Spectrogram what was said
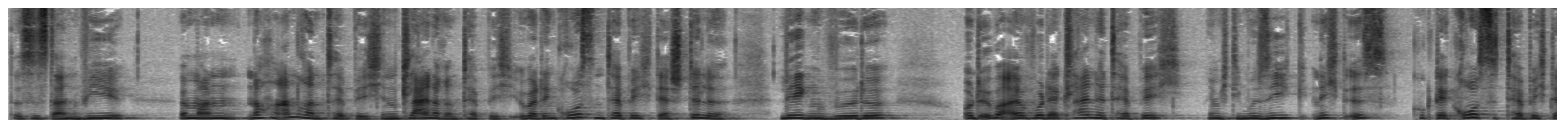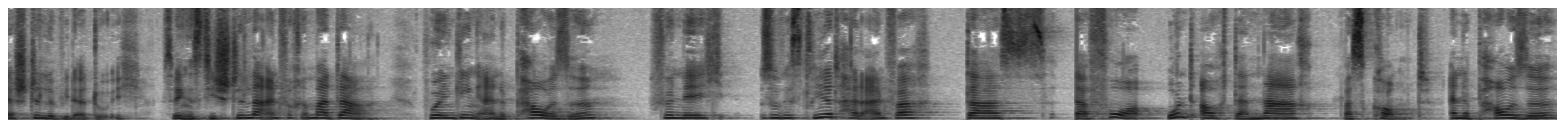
Das ist dann wie, wenn man noch einen anderen Teppich, einen kleineren Teppich, über den großen Teppich der Stille legen würde. Und überall, wo der kleine Teppich nämlich die Musik nicht ist, guckt der große Teppich der Stille wieder durch. Deswegen ist die Stille einfach immer da. Wohingegen eine Pause, finde ich, suggestriert halt einfach, dass davor und auch danach was kommt. Eine Pause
